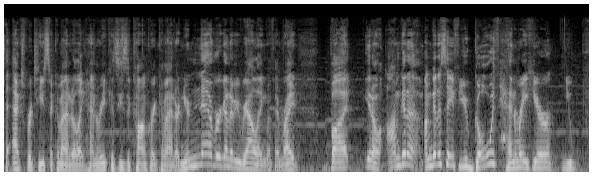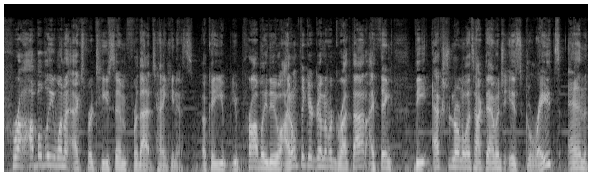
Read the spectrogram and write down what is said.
to expertise a commander like Henry because he's a conquering commander and you're never going to be rallying with him right? But you know I'm gonna I'm gonna say if you go with Henry here you probably want to expertise him for that tankiness okay? You, you probably do. I don't think you're gonna regret that. I think the extra normal attack damage is great and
